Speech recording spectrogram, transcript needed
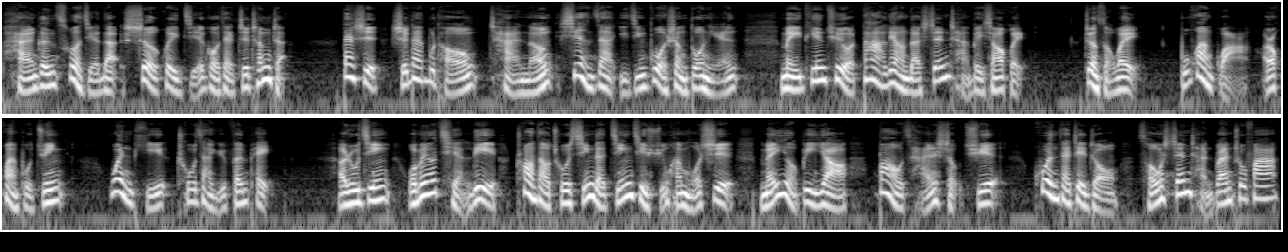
盘根错节的社会结构在支撑着。但是时代不同，产能现在已经过剩多年，每天却有大量的生产被销毁。正所谓不患寡而患不均，问题出在于分配。而如今我们有潜力创造出新的经济循环模式，没有必要抱残守缺。困在这种从生产端出发，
